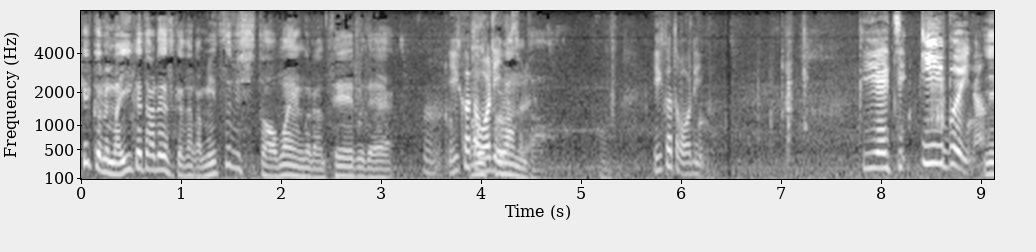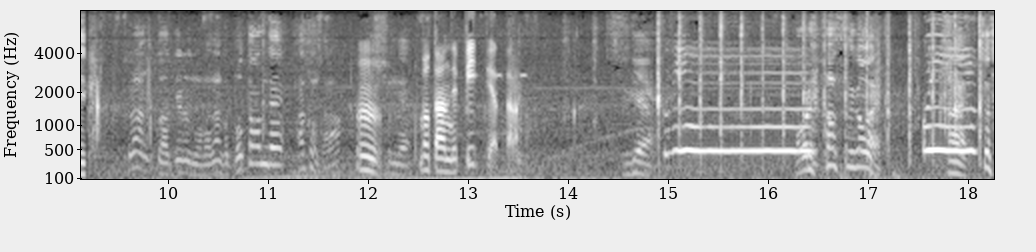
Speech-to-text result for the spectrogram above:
結構ねまあ言い方あれですけどなんか三菱とは思えんぐらいのテールでうん、言いア方悪いなそれ。言い方悪いな。PHEV ないトランク開けるのがなんかボタンで開くんかな、うん。一瞬で。ボタンでピッてやったら。すげえ。これはすごい。はい。ちょっ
